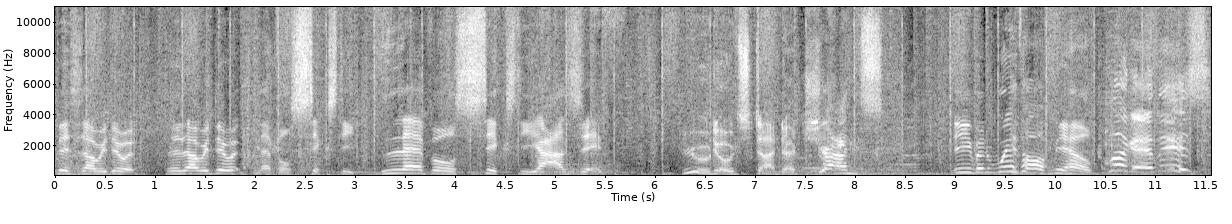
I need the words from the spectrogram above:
This is how we do it. This is how we do it. Level 60. Level 60 as if. You don't stand a chance. Even with half me health. Look at this.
